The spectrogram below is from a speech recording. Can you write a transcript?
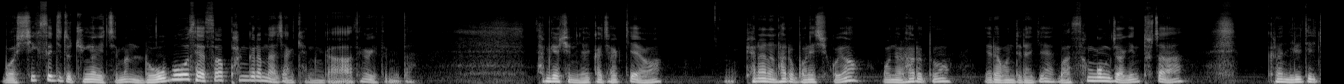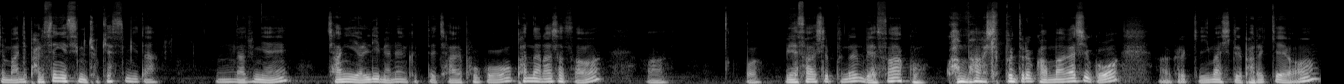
뭐 6G도 중요하겠지만 로봇에서 판가름 나지 않겠는가 생각이 듭니다. 3교시는 여기까지 할게요. 편안한 하루 보내시고요. 오늘 하루도 여러분들에게 뭐 성공적인 투자 그런 일들이 좀 많이 발생했으면 좋겠습니다. 음, 나중에 장이 열리면은 그때 잘 보고 판단하셔서 어, 뭐 매수하실 분은 매수하고 관망하실 분들은 관망하시고 어, 그렇게 임하시길 바랄게요.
